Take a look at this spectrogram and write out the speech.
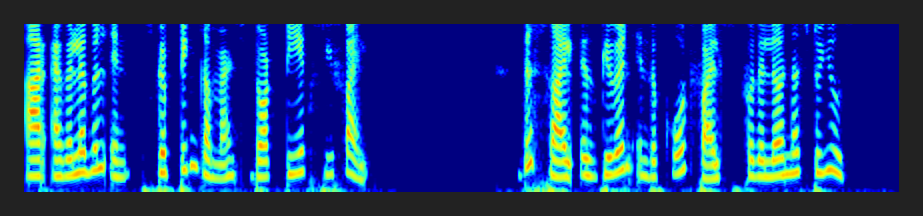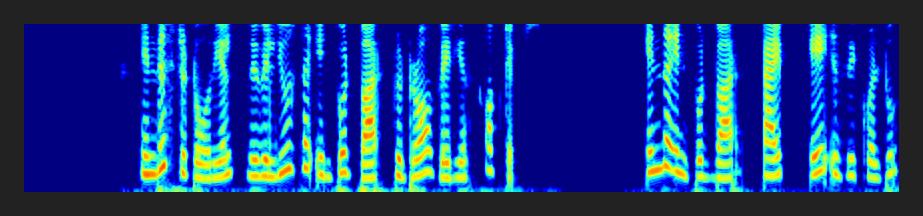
are available in scriptingcommands.txt file. This file is given in the code files for the learners to use. In this tutorial, we will use the input bar to draw various objects. In the input bar, type a is equal to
